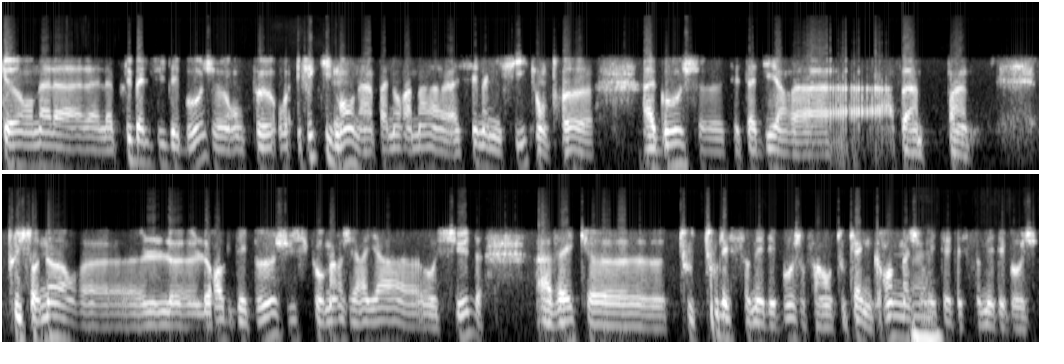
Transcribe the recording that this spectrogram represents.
qu'on a la, la, plus belle vue des Bauges. On peut effectivement, on a un panorama assez magnifique entre à gauche, euh, c'est-à-dire à, plus au nord, euh, le, le, roc des Bœufs jusqu'au Margeria euh, au sud, avec tous les sommets des Bauges, enfin en tout cas une grande majorité des sommets des Bauges.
